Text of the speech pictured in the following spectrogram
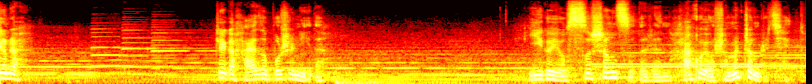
听着，这个孩子不是你的。一个有私生子的人，还会有什么政治前途？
